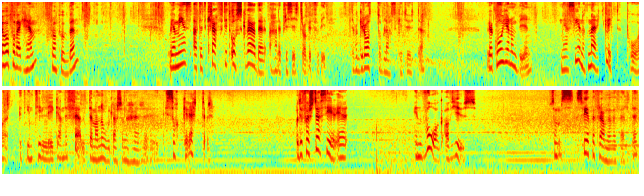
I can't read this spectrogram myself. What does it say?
Jag var på väg hem från puben. Och jag minns att ett kraftigt åskväder hade precis dragit förbi. Det var grått och blaskigt ute. Och jag går genom byn när jag ser något märkligt på ett intilliggande fält där man odlar sådana här eh, sockerärtor. Och det första jag ser är en våg av ljus som sveper fram över fältet.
